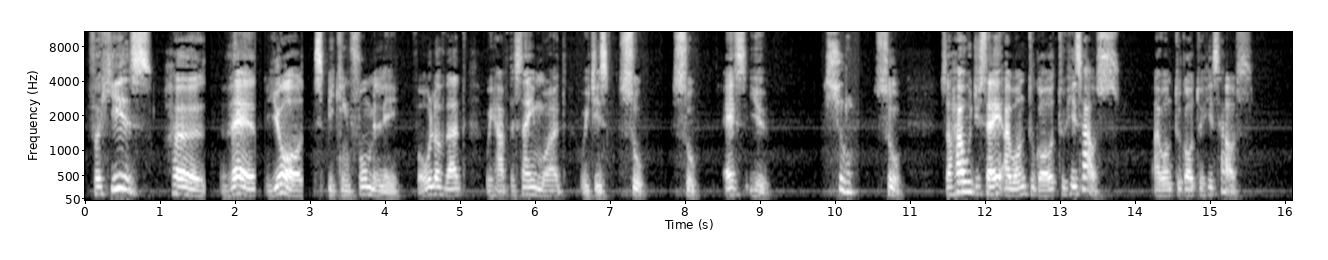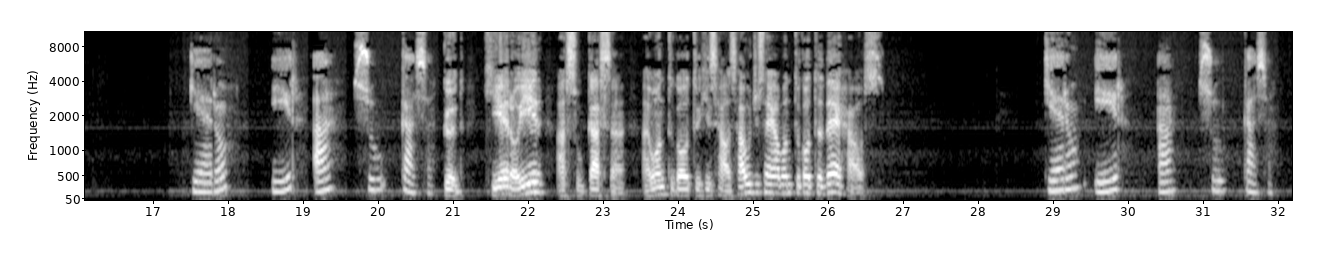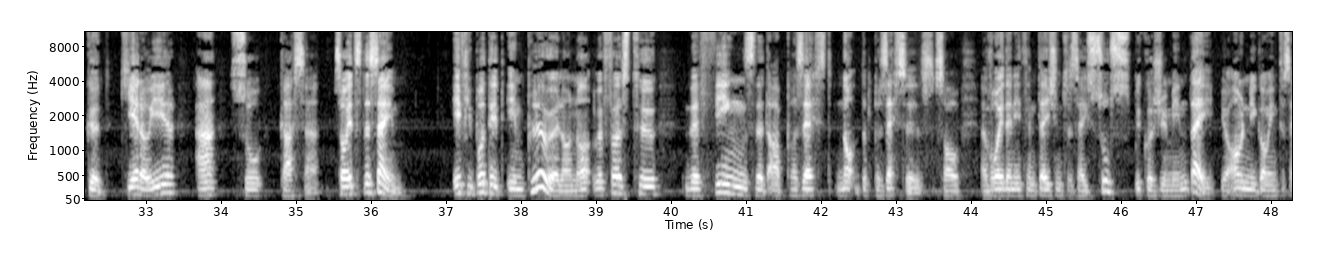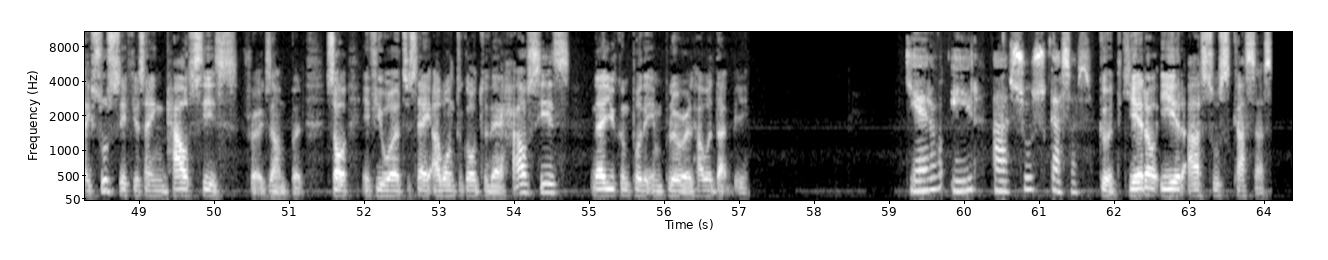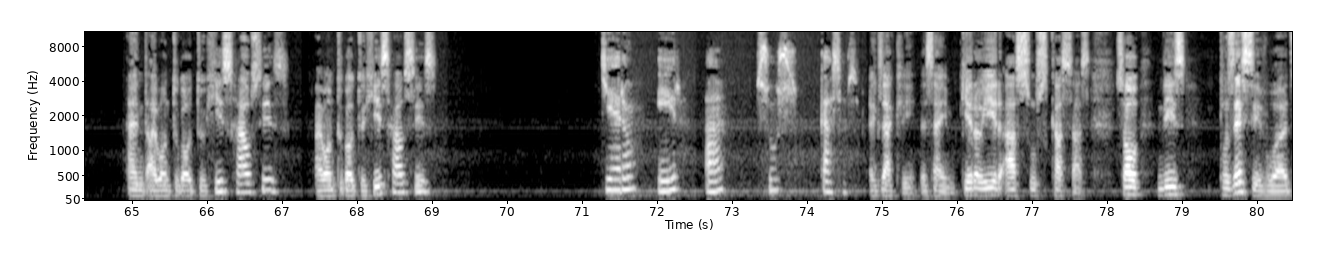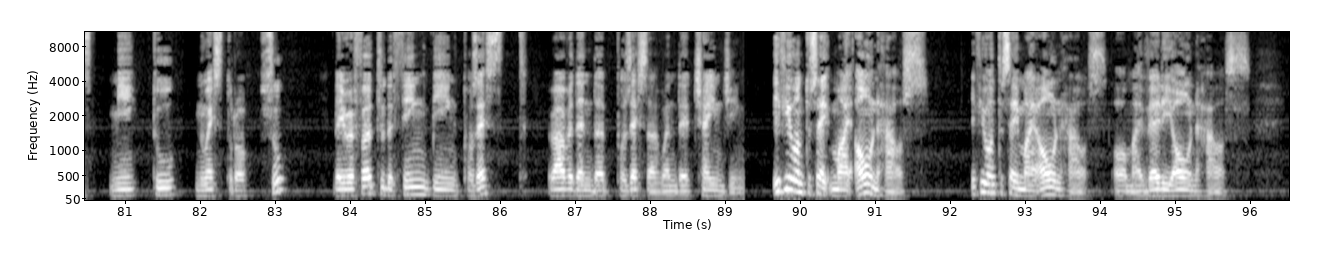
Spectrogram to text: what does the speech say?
For his, hers, theirs, yours, speaking formally, for all of that, we have the same word, which is su, su, S-U, Su. su. So how would you say, I want to go to his house? I want to go to his house. Quiero ir a su casa. Good. Quiero ir a su casa. I want to go to his house. How would you say, I want to go to their house? Quiero ir a su casa. Good. Quiero ir a su casa. So it's the same. If you put it in plural or not refers to the things that are possessed, not the possessors. So avoid any temptation to say sus because you mean they. You're only going to say sus if you're saying houses, for example. So if you were to say, I want to go to their houses, there you can put it in plural. How would that be? Quiero ir a sus casas. Good. Quiero ir a sus casas. And I want to go to his houses. I want to go to his houses. Quiero ir a sus casas. Exactly the same. Quiero ir a sus casas. So these possessive words, mi, tu, nuestro, su, they refer to the thing being possessed rather than the possessor when they're changing. If you want to say my own house, if you want to say my own house or my very own house,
